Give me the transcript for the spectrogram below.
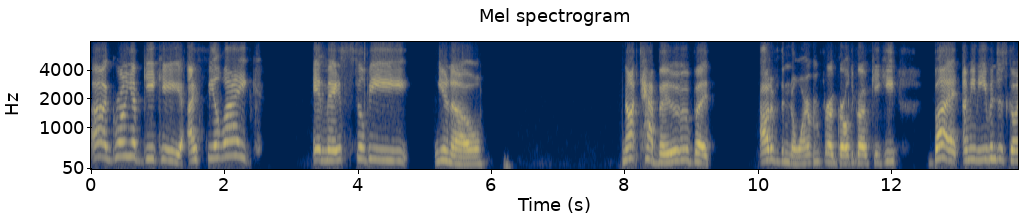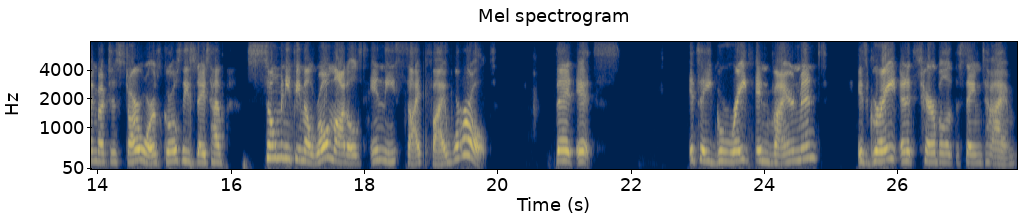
Uh, growing up geeky, I feel like it may still be, you know, not taboo, but out of the norm for a girl to grow up geeky. But I mean, even just going back to Star Wars, girls these days have so many female role models in the sci-fi world that it's it's a great environment. It's great and it's terrible at the same time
